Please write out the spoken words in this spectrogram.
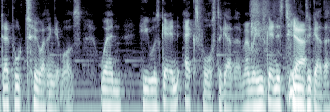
Deadpool 2, I think it was, when he was getting X Force together. Remember, he was getting his team Yeah. together,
